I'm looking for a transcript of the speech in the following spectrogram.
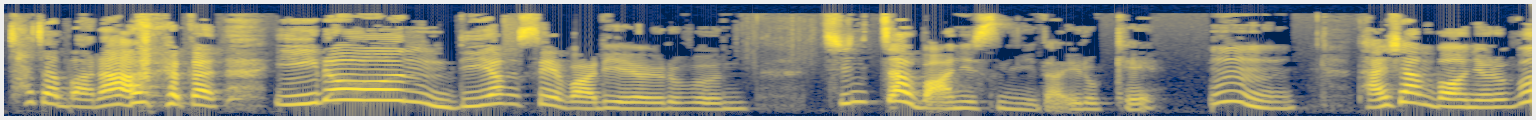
찾아봐라. 약간 이런 뉘앙스의 말이에요, 여러분. 진짜 많이 씁니다. 이렇게. 음, 다시 한번 여러분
